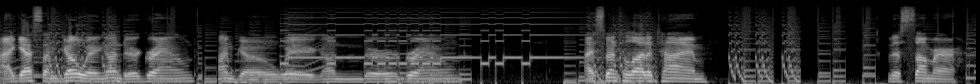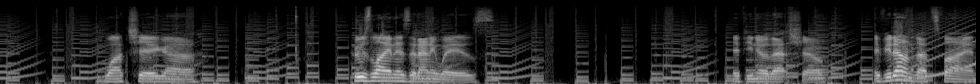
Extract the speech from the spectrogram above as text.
I guess I'm going underground. I'm going underground. I spent a lot of time this summer watching, uh, Whose Line Is It Anyways? If you know that show. If you don't, that's fine.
